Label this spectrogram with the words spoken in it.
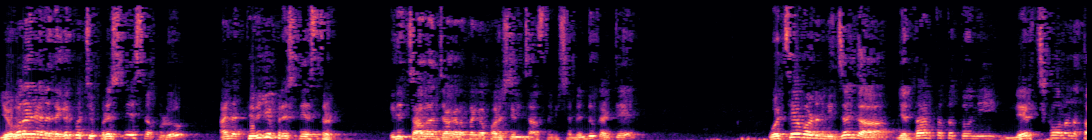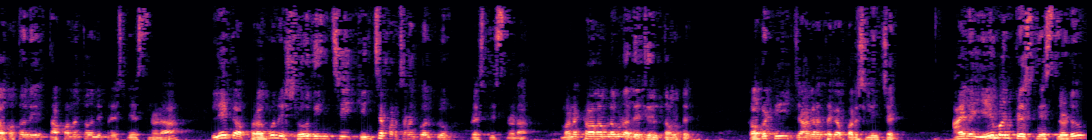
ఎవరైనా ఆయన దగ్గరకు వచ్చి ప్రశ్నేసినప్పుడు ఆయన తిరిగి ప్రశ్నిస్తాడు. ఇది చాలా జాగ్రత్తగా పరిశీలించాల్సిన విషయం. ఎందుకంటే వచ్చేవాడు నిజంగా యథార్థతతోని నేర్చుకోవాలన్న తపతోని తపనతోని ప్రశ్నిస్తున్నాడా? లేక ప్రభుని శోధించి కించపరచడం కొరకు ప్రశ్నిస్తున్నాడా? మన కాలంలో కూడా అదే జరుగుతూ ఉంటుంది. కాబట్టి జాగ్రత్తగా పరిశీలించండి. ఆయన ఏమని ప్రశ్నిస్తున్నాడు?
